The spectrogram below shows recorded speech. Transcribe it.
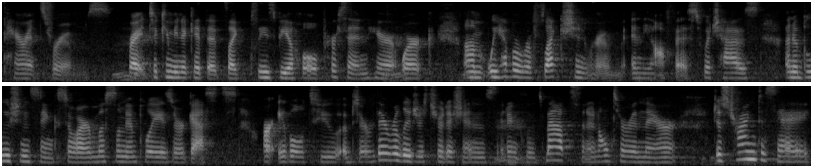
parents' rooms, mm. right, to communicate that it's like, please be a whole person here at mm-hmm. work. Um, we have a reflection room in the office, which has an ablution sink, so our Muslim employees or guests are able to observe their religious traditions. It includes mats and an altar in there. Just trying to say,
